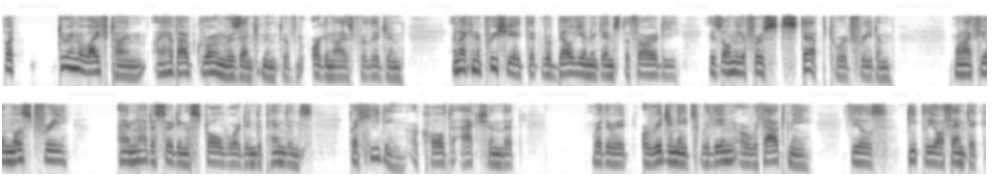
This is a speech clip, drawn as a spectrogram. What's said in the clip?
But during a lifetime, I have outgrown resentment of organized religion and I can appreciate that rebellion against authority is only a first step toward freedom. When I feel most free, I am not asserting a stalwart independence, but heeding a call to action that, whether it originates within or without me, feels deeply authentic.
